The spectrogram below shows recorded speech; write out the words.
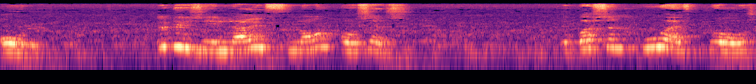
old. It is a lifelong process. Person who has crossed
